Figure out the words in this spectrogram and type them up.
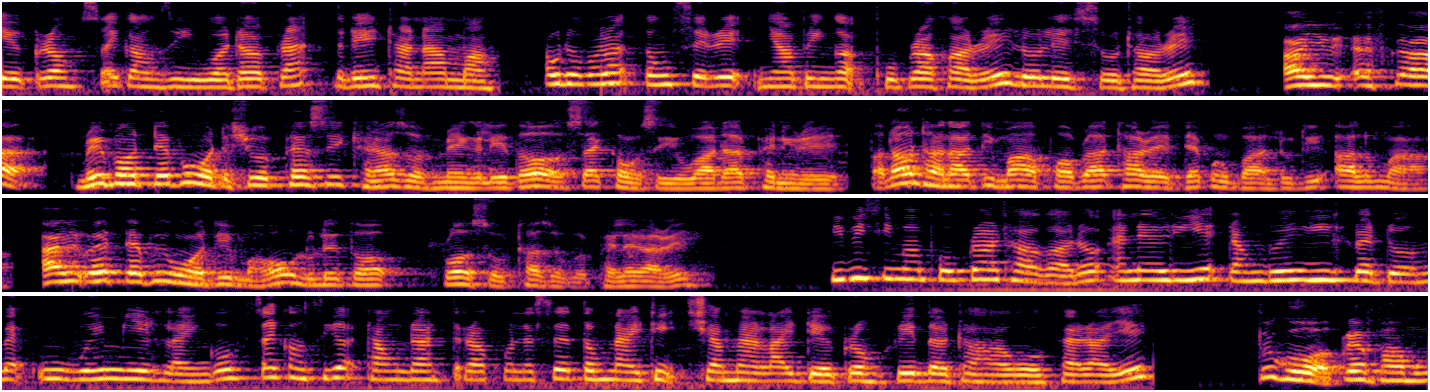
ရဲ့ ground စိုက်ကောင်စီဝါဒပရန်တရင်ဌာနမှာ အော်တိုဘလာ30ရက်ညပင်ကဖူပရခရဲလို့လေဆိုထားရဲ IUF ကမေဘော်တေပိုတရှိုဖက်စီခနာဆိုမင်္ဂလီတော့စိုက်ကောင်စီဝါဒဖက်နေတယ်တနောင်းဌာနတိမှာဖော်ပြထားတဲ့ဓာတ်ပုံပါလူတီအလုံးမှာ IUF တေပိုဝန်တီမဟုတ်လူလေတော့ pro ဆိုထဆိုကိုဖယ်လိုက်ရတယ် BBC မှာဖော်ပြထားကတော့ NLD ရဲ့တောင်တွင်းကြီးလွှတ်တော်မဲ့ဦးဝင်းမြေလှိုင်ကိုစိုက်ကောင်စီကထောင်ဒဏ်183နှစ်ထိချမှတ်လိုက်တဲ့ ground ရေဒတာကိုဖရရဲ သူ့ကိုအကရန်ဖာမှု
